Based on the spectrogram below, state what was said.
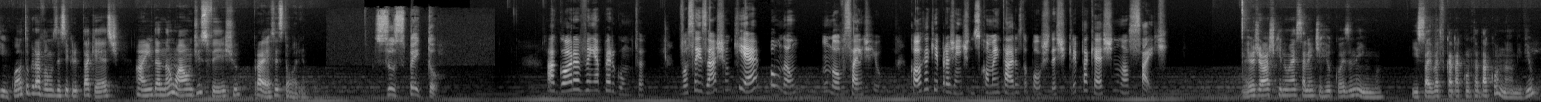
enquanto gravamos esse CryptaCast, ainda não há um desfecho para essa história. Suspeito. Agora vem a pergunta: vocês acham que é ou não um novo Silent Hill? Coloca aqui pra gente nos comentários do post deste CryptaCast no nosso site. Eu já acho que não é Silent Hill coisa nenhuma. Isso aí vai ficar na conta da Konami, viu?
